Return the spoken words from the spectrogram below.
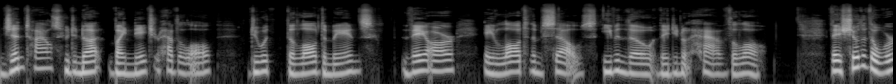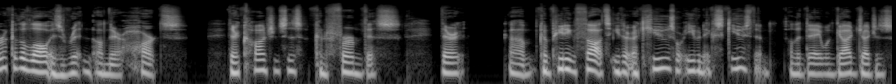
Gentiles who do not by nature have the law do what the law demands, they are a law to themselves, even though they do not have the law. They show that the work of the law is written on their hearts. Their consciences confirm this. Their um, competing thoughts either accuse or even excuse them on the day when God judges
